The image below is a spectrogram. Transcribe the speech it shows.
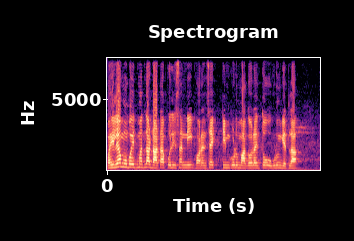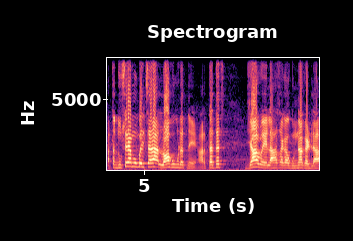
पहिल्या मोबाईलमधला डाटा पोलिसांनी फॉरेन्सिक टीमकडून मागवला आणि तो उघडून घेतला. आता दुसऱ्या मोबाईलचा लॉक उघडत नाही. अर्थातच ज्या वेळेला हा सगळा गुन्हा घडला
